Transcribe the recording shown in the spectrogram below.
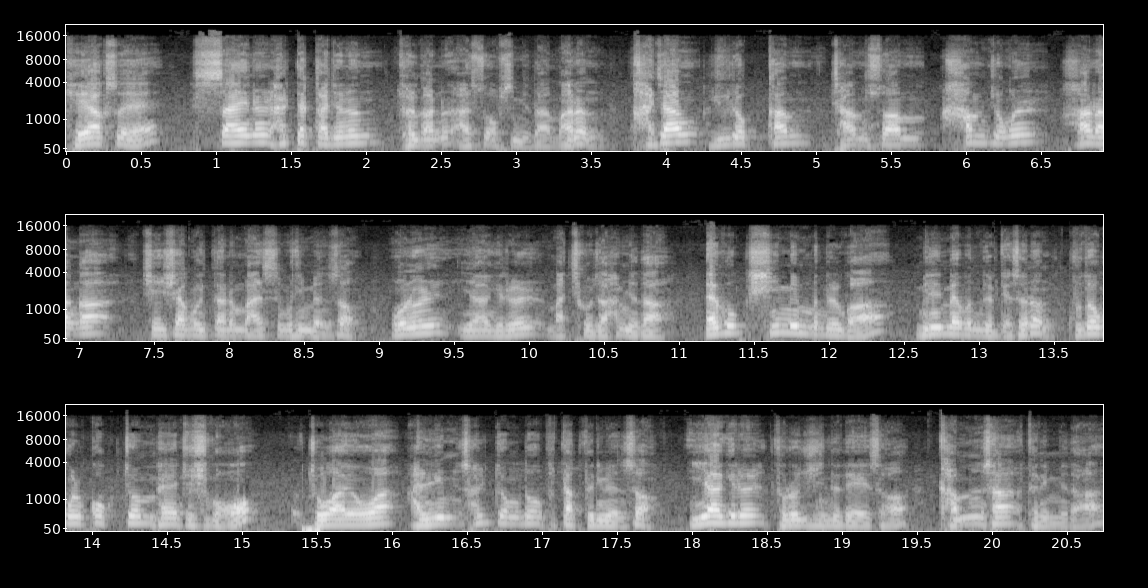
계약서에 사인을 할 때까지는 결과는 알 수 없습니다. 많은 가장 유력한 잠수함 함종을 하나가 제시하고 있다는 말씀을 드리면서 오늘 이야기를 마치고자 합니다. 애국 시민분들과 밀매분들께서는 구독을 꼭 좀 해주시고 좋아요와 알림 설정도 부탁드리면서 이야기를 들어주신 데 대해서 감사드립니다.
